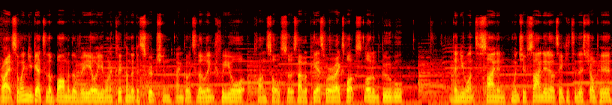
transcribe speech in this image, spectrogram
Right, so when you get to the bottom of the video, you want to click on the description and go to the link for your console. So it's either PS4 or Xbox, load up Google, then you want to sign in. Once you've signed in, it'll take you to this job here.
